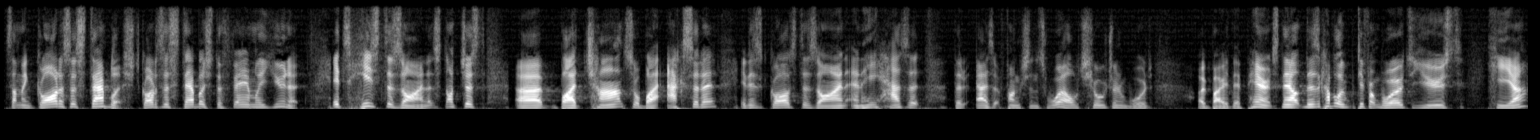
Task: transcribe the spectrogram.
something God has established. God has established the family unit. It's His design. It's not just uh, by chance or by accident. It is God's design, and He has it that as it functions well, children would obey their parents. Now, there's a couple of different words used here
